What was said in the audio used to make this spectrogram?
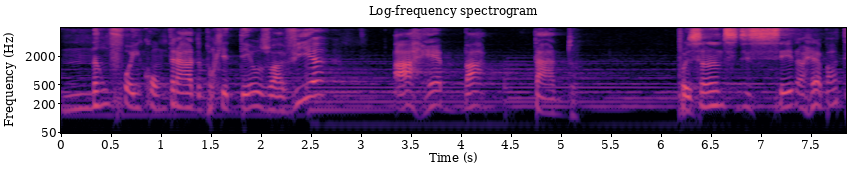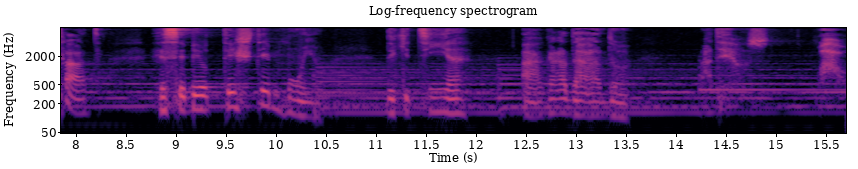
não foi encontrado, porque Deus o havia arrebatado pois antes de ser arrebatado, recebeu testemunho de que tinha agradado a Deus. Uau!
